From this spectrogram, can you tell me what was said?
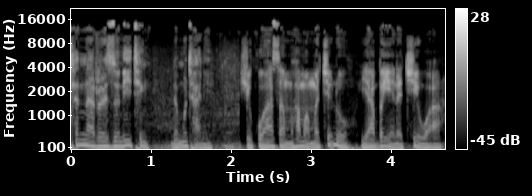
tana resonating da mutane. Shi ko hassan muhammad macido ya bayyana cewa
